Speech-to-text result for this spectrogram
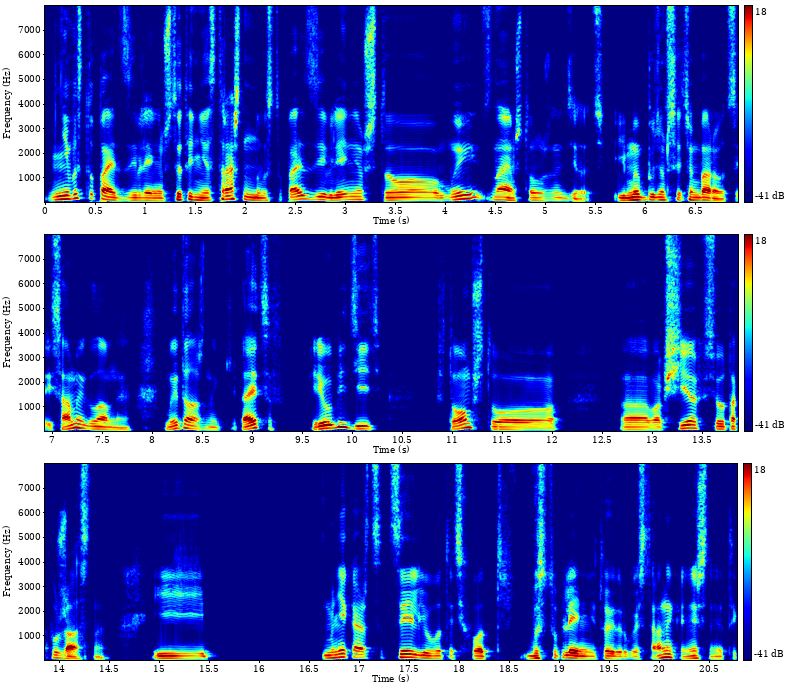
не выступает с заявлением, что это не страшно, но выступает с заявлением, что мы знаем, что нужно делать, и мы будем с этим бороться. И самое главное, мы должны китайцев переубедить в том, что э, вообще все так ужасно. И мне кажется, целью вот этих вот выступлений той и другой стороны, конечно, это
